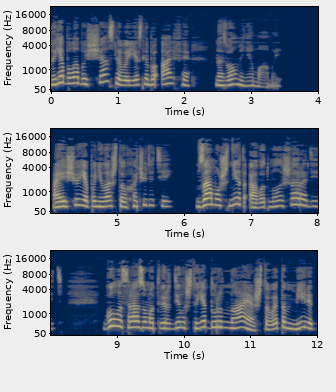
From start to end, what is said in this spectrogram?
но я была бы счастлива, если бы Альфе назвал меня мамой. А еще я поняла, что хочу детей. Замуж нет, а вот малыша родить. Голос разума твердил, что я дурная, что в этом мире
